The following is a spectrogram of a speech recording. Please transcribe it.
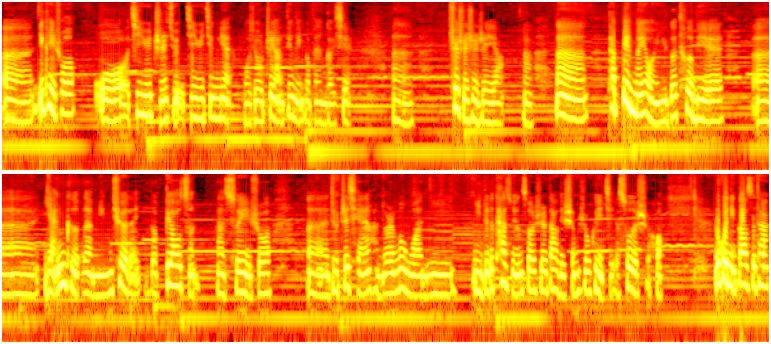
呃，你可以说我基于直觉、基于经验，我就这样定了一个分隔线。嗯，确实是这样啊。那。它并没有一个特别，呃，严格的、明确的一个标准啊，所以说，呃，就之前很多人问我，你你这个探索型测试到底什么时候可以结束的时候，如果你告诉他，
